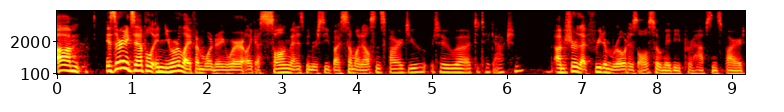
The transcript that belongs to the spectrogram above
Um, is there an example in your life? I'm wondering where like a song that has been received by someone else inspired you to uh, to take action. I'm sure that Freedom Road has also maybe perhaps inspired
